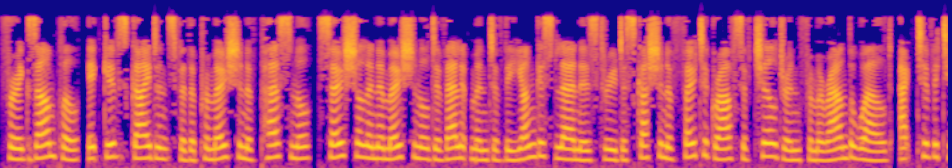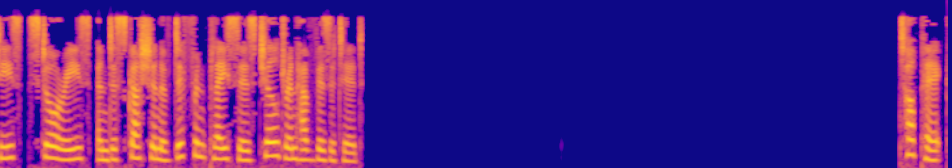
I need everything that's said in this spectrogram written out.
For example, it gives guidance for the promotion of personal, social and emotional development of the youngest learners through discussion of photographs of children from around the world, activities, stories, and discussion of different places children have visited. Topic:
